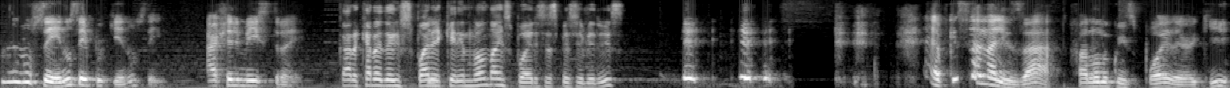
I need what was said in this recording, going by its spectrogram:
Não sei, não sei porquê, não sei. Acho ele meio estranho. Cara, o cara deu um spoiler querendo não dar um spoiler, vocês perceberam isso? É, porque se analisar, falando com spoiler aqui,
